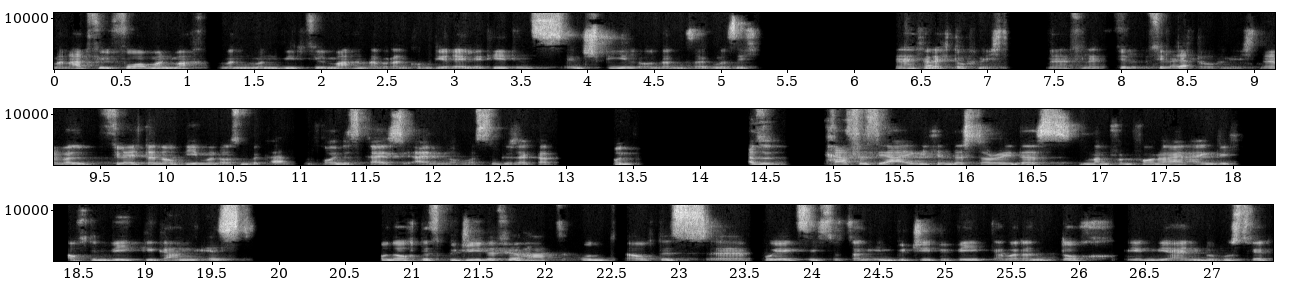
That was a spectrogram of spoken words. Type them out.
man hat viel vor, man macht, man, man will viel machen, aber dann kommt die Realität ins, ins Spiel und dann sagt man sich, Ja, vielleicht doch nicht. Ja, vielleicht vielleicht ja. auch nicht, ne? weil vielleicht dann auch jemand aus dem bekannten Freundeskreis einem noch was zugesagt hat. Und also krass ist ja eigentlich in der Story, dass man von vornherein eigentlich auf den Weg gegangen ist und auch das Budget dafür hat und auch das äh, Projekt sich sozusagen im Budget bewegt, aber dann doch irgendwie einem bewusst wird,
